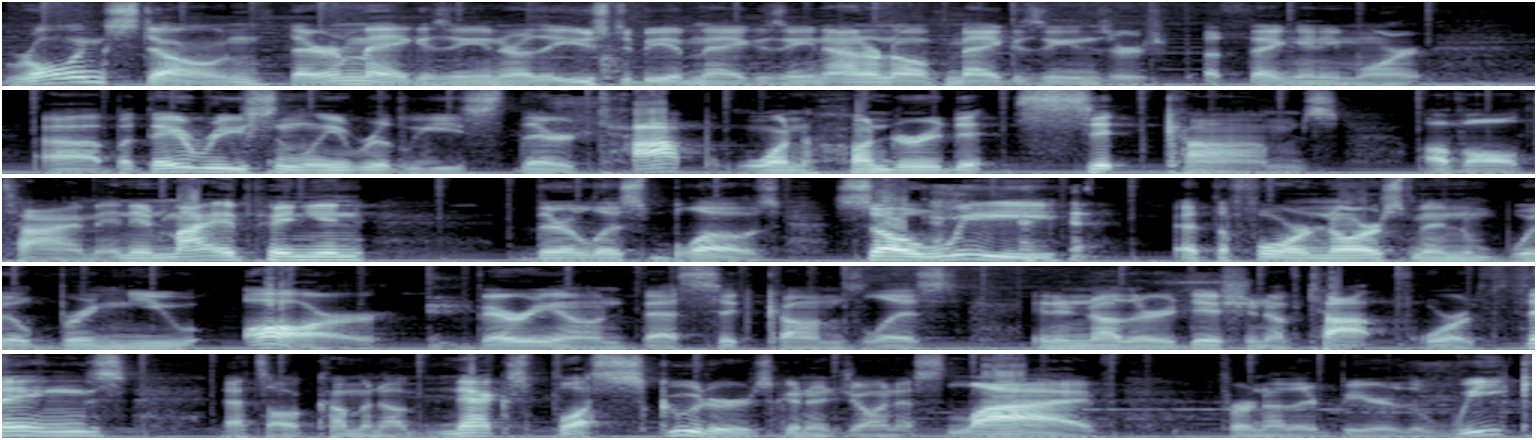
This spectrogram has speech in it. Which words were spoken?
Rolling Stone, they're a magazine, or they used to be a magazine. I don't know if magazines are a thing anymore. Uh, but they recently released their top 100 sitcoms of all time. And in my opinion, their list blows. So we at the Four Norsemen will bring you our very own best sitcoms list in another edition of Top Four Things. That's all coming up next. Plus, Scooter's going to join us live for another beer of the week.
